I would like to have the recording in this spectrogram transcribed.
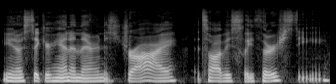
you know stick your hand in there and it's dry, it's obviously thirsty.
